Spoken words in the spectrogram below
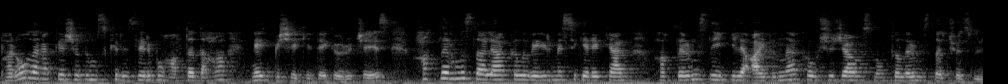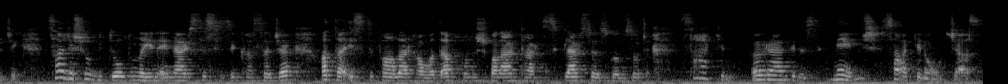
Para olarak yaşadığımız krizleri bu hafta daha net bir şekilde göreceğiz. Haklarımızla alakalı verilmesi gereken, haklarımızla ilgili aydınlığa kavuşacağımız noktalarımız da çözülecek. Sadece şu bir dolunayın enerjisi sizi kasacak. Hatta istifalar havada, konuşmalar, tartışmalar söz konusu olacak. Sakin, öğrendiniz. Neymiş? Sakin olacağız.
